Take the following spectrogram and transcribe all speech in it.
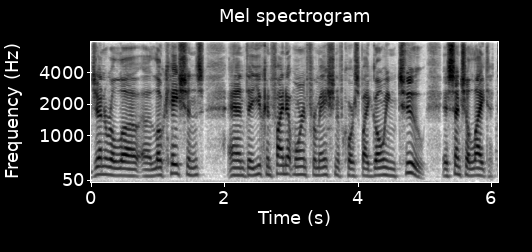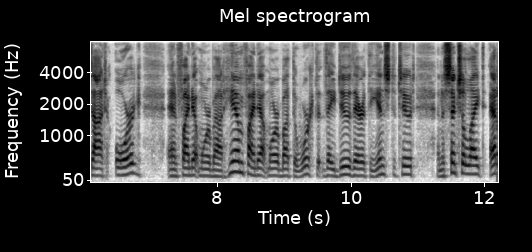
general uh, uh, locations. And uh, you can find out more information, of course, by going to essentiallight.org and find out more about him, find out more about the work that they do there at the institute. And Essential Light at,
